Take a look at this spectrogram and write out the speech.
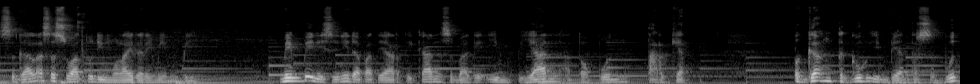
segala sesuatu dimulai dari mimpi. Mimpi di sini dapat diartikan sebagai impian ataupun target. Pegang teguh impian tersebut,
